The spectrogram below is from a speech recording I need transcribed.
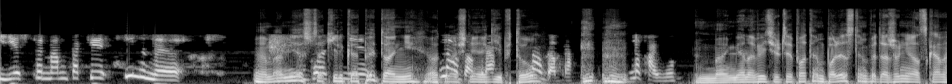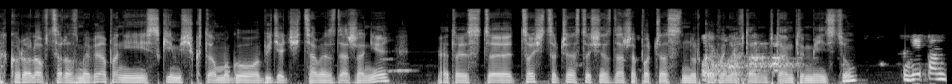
I jeszcze mam takie inne. A Mam jeszcze Właśnie- kilka pytań odnośnie dobra. Egiptu. No dobra, no fajnie. M- Mianowicie, czy po tym bolesnym wydarzeniu na skałach koralowca rozmawiała Pani z kimś, kto mógł widzieć całe zdarzenie? E, To jest e, coś, co często się zdarza podczas nurkowania w, tam, w tamtym miejscu? Wie pan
